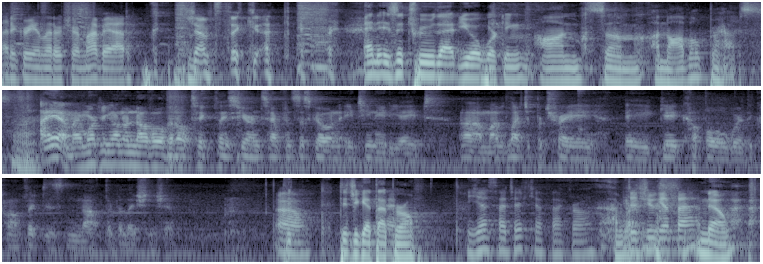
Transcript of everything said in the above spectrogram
a degree in literature. My bad. Jumped the gun there. And is it true that you're working on some a novel, perhaps? Uh, I am. I'm working on a novel that'll take place here in San Francisco in 1888. Um, I would like to portray a gay couple where the conflict is not the relationship. Oh. did you get that, Okay. Pearl? Yes, I did get that, girl. All right. Did you get that? No.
